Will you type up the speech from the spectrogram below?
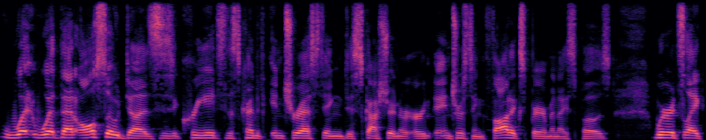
what what that also does is it creates this kind of interesting discussion or, or interesting thought experiment, I suppose, where it's like,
